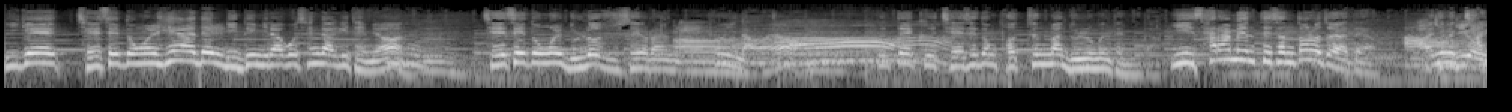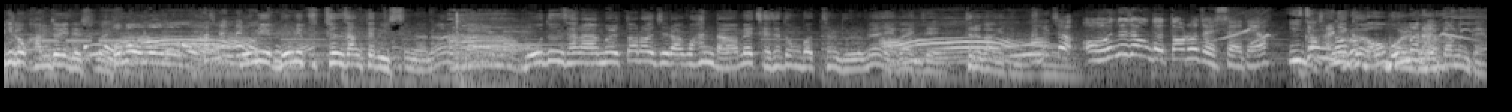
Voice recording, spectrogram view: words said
이게 제세동을 해야 될 리듬이라고 생각이 되면 제세동을 눌러주세요라는 표현이 나와요. 그때 그 제세동 버튼만 누르면 됩니다. 이 사람한테선 떨어져야 돼요. 아, 니면 있죠. 감전이 될 수가 있어요. 몸이, 몸이 붙은 상태로 있으면은 그러니까 모든 사람을 떨어지라고 한 다음에 제세동 버튼을 누르면 얘가 이제 들어가게 됩니다. 진짜 어느 정도 떨어져 있어야 돼요? 이 정도? 아니 그 너무 몸만 멀고요. 안 닿으면 돼요.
